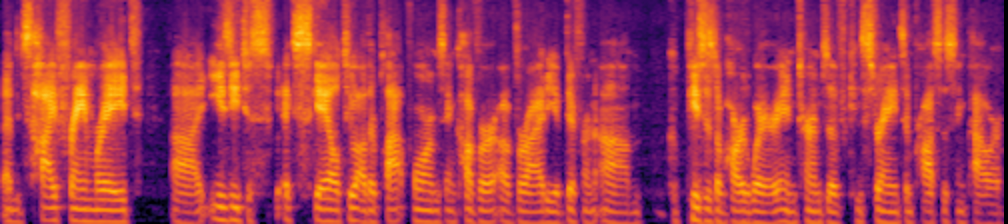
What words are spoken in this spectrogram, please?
that it's high frame rate, uh, easy to scale to other platforms, and cover a variety of different um, pieces of hardware in terms of constraints and processing power.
